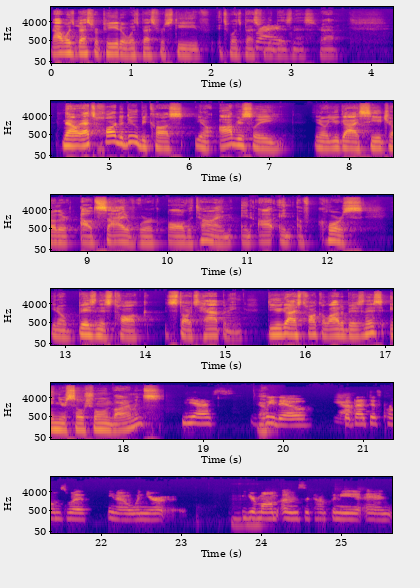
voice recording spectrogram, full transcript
not what's best for Pete or what's best for Steve. It's what's best right. for the business, right? Now that's hard to do because you know obviously you know you guys see each other outside of work all the time, and uh, and of course you know business talk starts happening do you guys talk a lot of business in your social environments? Yes, yeah. we do. Yeah. But that just comes with, you know, when you're mm-hmm. your mom owns the company and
